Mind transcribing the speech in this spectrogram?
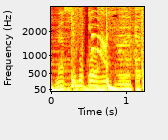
Merci beaucoup à vous.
